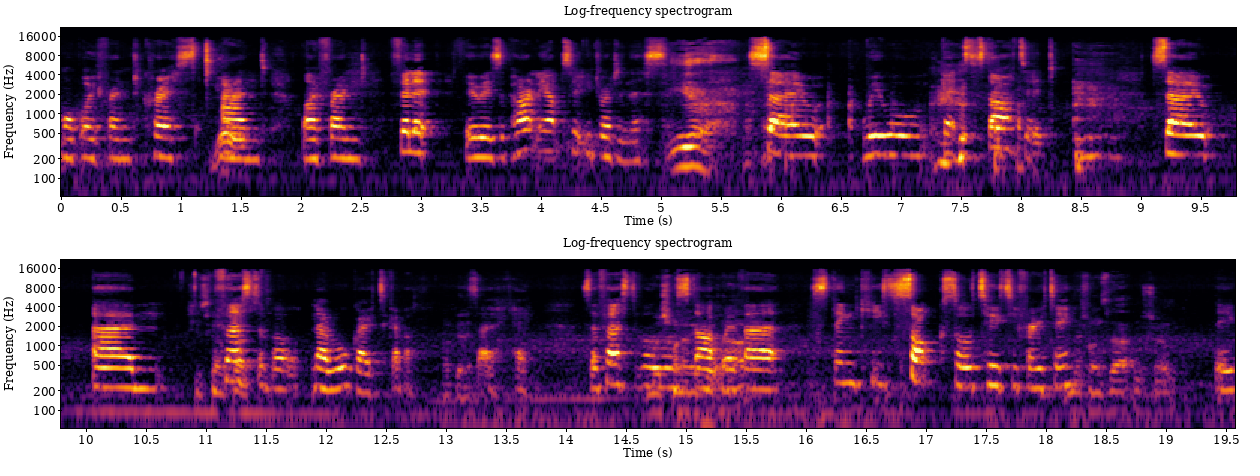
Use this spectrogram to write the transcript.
my boyfriend Chris Yo. and my friend Philip who is apparently absolutely dreading this. Yeah. So we will get started. So um, first of all, no we'll go together. Okay. So okay. So first of all, Which we'll one are we start with uh, stinky socks or tutti frutti. Which one's that? Which one? The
